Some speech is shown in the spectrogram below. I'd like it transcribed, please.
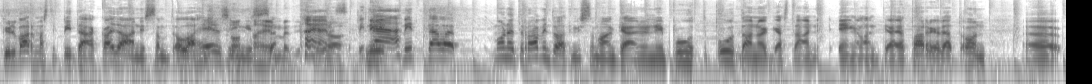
Kyllä varmasti pitää Kajaanissa, mutta ollaan Helsingissä. Totta hemmetissä, joo. Pitää. Niin, mit, täällä monet ravintolat, missä mä oon käynyt, niin puhut, puhutaan oikeastaan englantia ja tarjoilijat on ö,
